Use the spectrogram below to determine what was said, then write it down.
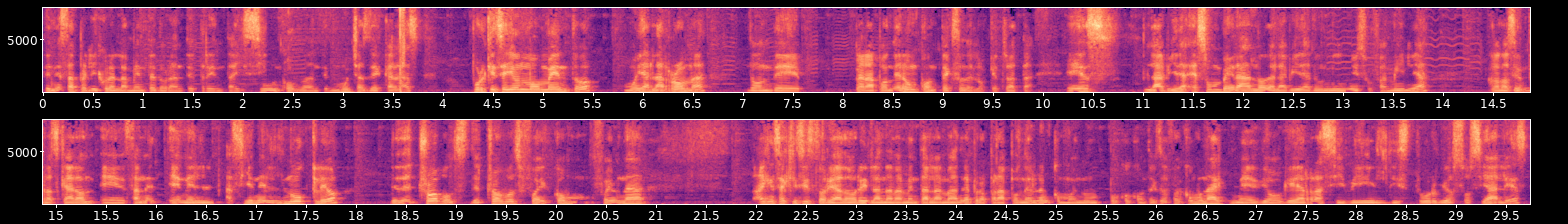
tenía esta película en la mente durante 35, durante muchas décadas, porque si hay un momento muy a la Roma, donde, para poner un contexto de lo que trata, es la vida, es un verano de la vida de un niño y su familia, cuando se enfrascaron, eh, están en el, así en el núcleo de The Troubles. The Troubles fue como, fue una, alguien aquí es historiador y le anda a mentar la madre, pero para ponerlo en como en un poco contexto, fue como una medio guerra civil, disturbios sociales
